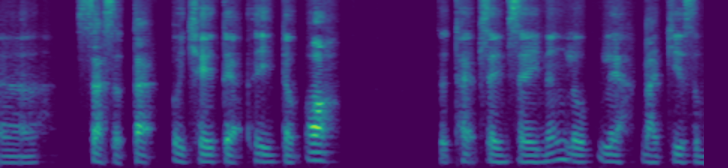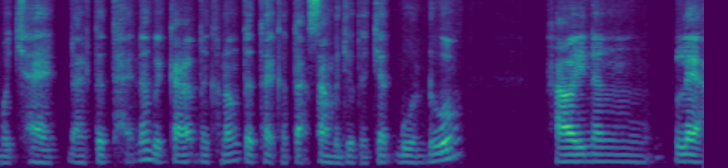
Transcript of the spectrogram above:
អឺសសតៈឧឆេតៈអីទាំងអស់ ទិដ្ឋិផ្សេងផ្សេងហ្នឹងលោកលះដាច់ជាសមុច្ឆេតដែលទិដ្ឋិហ្នឹងវាកើតនៅក្នុងទិដ្ឋិកតសម្បយុទ្ធចិត្ត4ដួងហើយនឹងលះ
